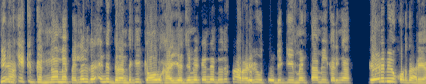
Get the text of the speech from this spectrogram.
ਨਹੀਂ ਇੱਕ ਗੰਨਾ ਮੈਂ ਪਹਿਲਾਂ ਵੀ ਕਿਹਾ ਇਹਨੇ ਦਰੰਦਗੀ ਕਿਉਂ ਵਿਖਾਈ ਹੈ ਜਿਵੇਂ ਕਹਿੰਦੇ ਵੀ ਉਹਦੇ ਘਰ ਵਾਲੇ ਵੀ ਉੱਤੇ ਡਿੱਗੀ ਮਿੰਟਾਂ ਵੀ ਕਰੀਆਂ ਫੇਰ ਵੀ ਉਹ ਕੁੱਟਦਾ ਰਿਹਾ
